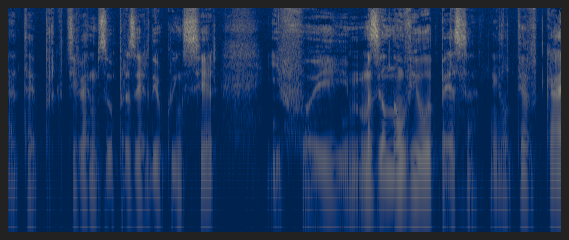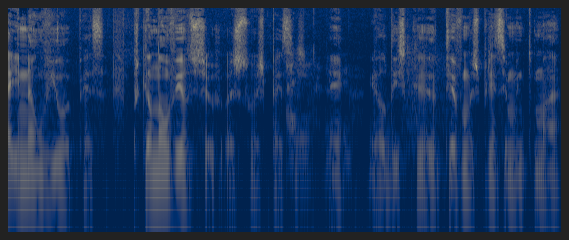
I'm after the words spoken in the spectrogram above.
até porque tivemos o prazer de o conhecer e foi mas ele não viu a peça ele teve cá e não viu a peça porque ele não vê seus, as suas peças ah, é? é? ele diz que teve uma experiência muito má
